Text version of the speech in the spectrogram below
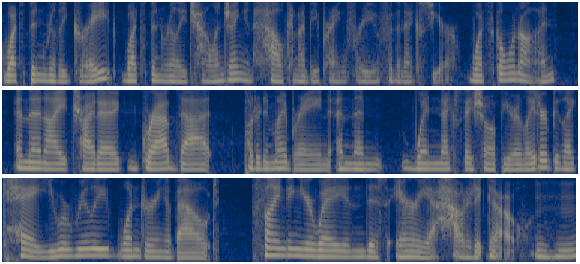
What's been really great? What's been really challenging? And how can I be praying for you for the next year? What's going on? And then I try to grab that, put it in my brain. And then when next they show up a year later, be like, hey, you were really wondering about finding your way in this area. How did it go? Mm-hmm.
